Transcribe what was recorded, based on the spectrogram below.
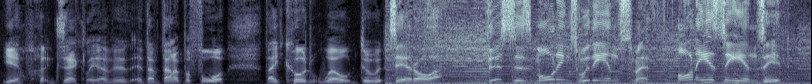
Yeah, exactly. Uh, they've done it before. They could well do it. Zeroa. This is Mornings with Ian Smith on SENZ.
